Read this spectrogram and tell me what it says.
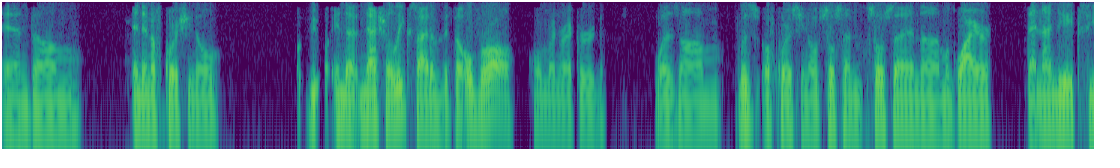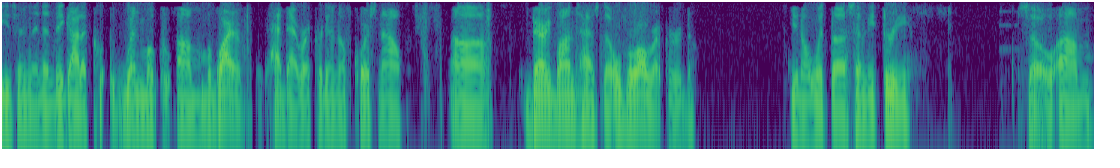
and um and then of course you know in the National League side of it the overall home run record was um was of course you know Sosa and Sosa and uh, McGwire that 98 season. And then they got a when um McGwire had that record. And of course now uh Barry Bonds has the overall record you know with uh 73 so um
